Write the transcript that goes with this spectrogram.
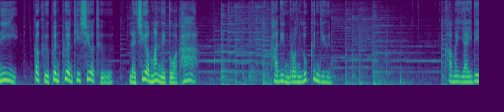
หนี้ก็คือเพื่อนๆที่เชื่อถือและเชื่อมั่นในตัวข้าข้าดินรนลุกขึ้นยืน ข้าไม่ใยดี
